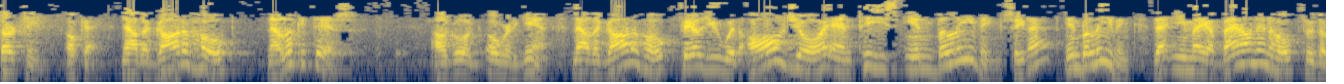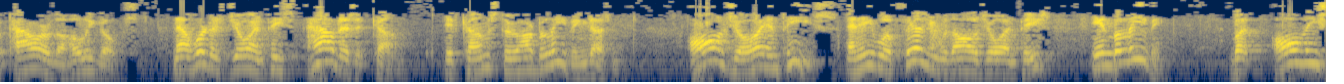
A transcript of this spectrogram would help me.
13. Okay. Now the God of hope, now look at this. I'll go over it again. Now the God of hope fill you with all joy and peace in believing. See that? In believing that ye may abound in hope through the power of the Holy Ghost. Now, where does joy and peace, how does it come? It comes through our believing, doesn't it? All joy and peace. And He will fill you with all joy and peace in believing. But all these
